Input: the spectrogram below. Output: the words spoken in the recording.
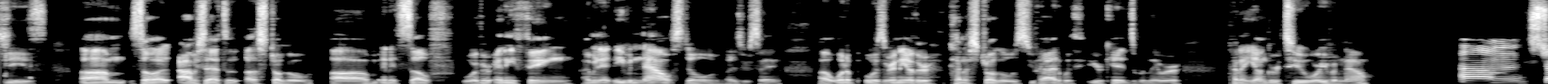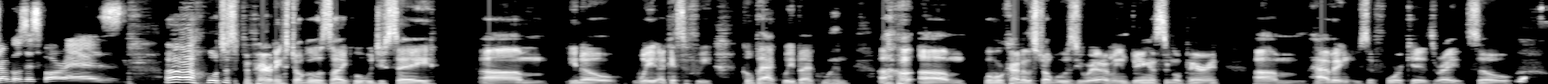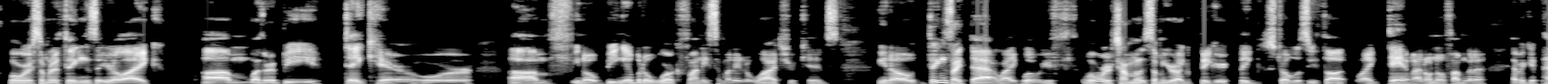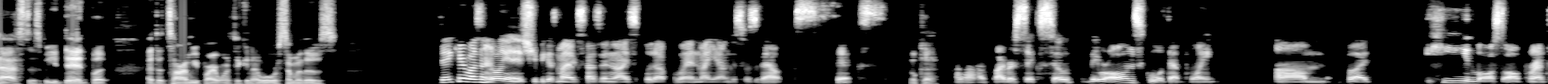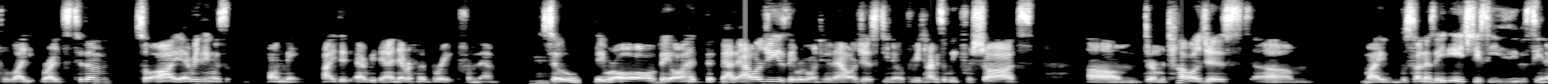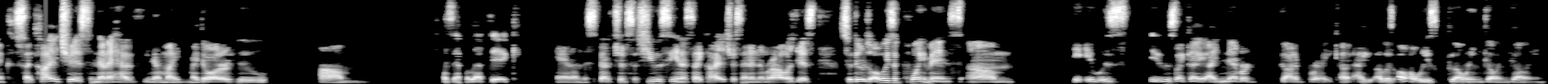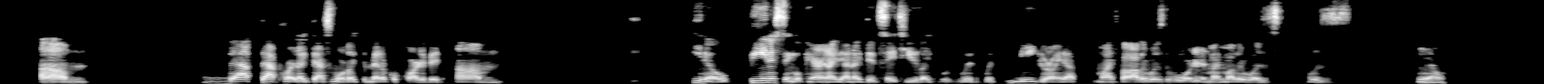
jeez. Um, so uh, obviously that's a, a struggle um in itself. Were there anything? I mean, even now, still, as you're saying, uh, what was there any other kind of struggles you had with your kids when they were kind of younger too, or even now? Um, struggles as far as Uh, well, just parenting struggles. Like, what would you say? Um, you know, way. I guess if we go back way back when, uh, um, what were kind of the struggles you were? I mean, being a single parent, um, having you said four kids, right? So, Yes. what were some of the things that you're like, um, whether it be daycare or, um, f- you know, being able to work, finding somebody to watch your kids, you know, things like that. Like, what were you? What were some of some of your like bigger big struggles? You thought like, damn, I don't know if I'm gonna ever get past this, but you did. But at the time, you probably weren't thinking that. What were some of those? daycare wasn't really an issue because my ex-husband and I split up when my youngest was about six. Okay. uh, five or six. So they were all in school at that point. Um, but he lost all parental light, rights to them. So I, everything was on me. I did everything. I never had a break from them. Mm. So they were all, they all had bad allergies. They were going to an allergist, you know, three times a week for shots. Um, dermatologist. Um, my son has ADHD, so he was seeing a psychiatrist. And then I have, you know, my, my daughter who, um, was epileptic and on the spectrum. So she was seeing a psychiatrist and a neurologist. So there was always appointments. Um, it, it was, it was like I, I never got a break. I, I, I was always going, going, going. Um, that, that part, like that's more like the medical part of it. Um, you know, being a single parent, I, and I did say to you, like with, with me growing up, my father was the warden, my mother was, was, you know,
